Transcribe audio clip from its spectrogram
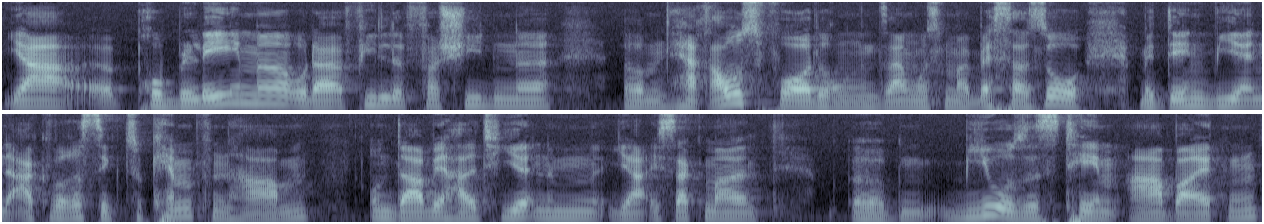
ja, äh, Probleme oder viele verschiedene ähm, Herausforderungen, sagen wir es mal besser so, mit denen wir in der Aquaristik zu kämpfen haben. Und da wir halt hier in einem, ja, ich sag mal, ähm, Biosystem arbeiten,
